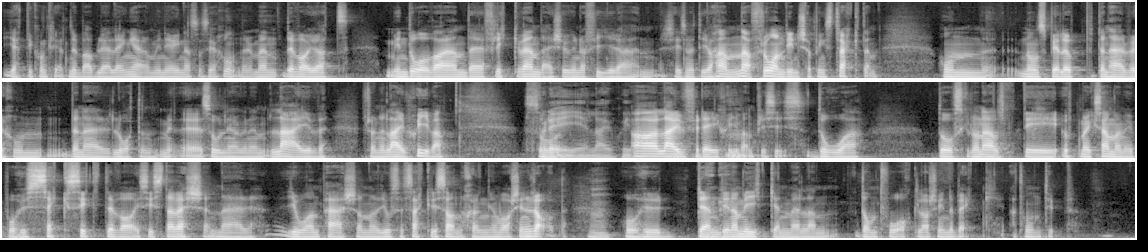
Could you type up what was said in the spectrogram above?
jättekonkret, nu babblar jag länge här om mina egna associationer, men det var ju att min dåvarande flickvän där 2004, en tjej som heter Johanna från Linköpingstrakten, hon, när hon spelade upp den här version, den här låten, eh, Solen i ögonen, live från en liveskiva. Så- För dig liveskiva. Ja, live för dig skivan, precis. Då, då skulle hon alltid uppmärksamma mig på hur sexigt det var i sista versen när Johan Persson och Josef Zachrisson sjöng en varsin rad. Mm. Och hur den dynamiken mellan de två och Lars Winnerbäck, att hon typ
